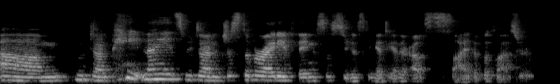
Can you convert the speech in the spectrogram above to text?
Um, we've done paint nights. We've done just a variety of things so students can get together outside of the classroom.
